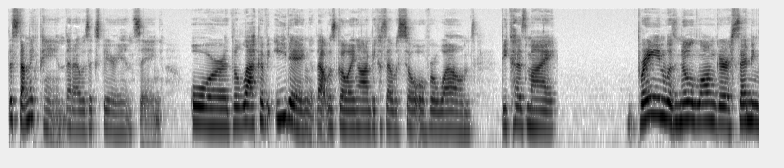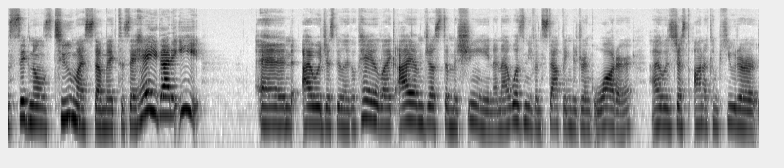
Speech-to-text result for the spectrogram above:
the stomach pain that I was experiencing or the lack of eating that was going on because I was so overwhelmed, because my brain was no longer sending signals to my stomach to say, hey, you gotta eat. And I would just be like, okay, like I am just a machine. And I wasn't even stopping to drink water. I was just on a computer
